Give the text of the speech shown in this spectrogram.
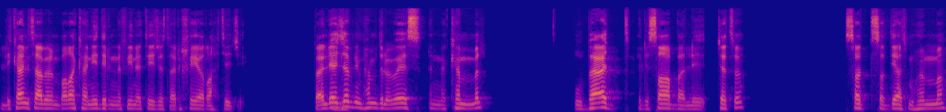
اللي كان يتابع المباراة كان يدري ان في نتيجة تاريخية راح تجي. فاللي. عجبني محمد العويس إنه كمل وبعد الإصابة اللي جته صد تصديات مهمة.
